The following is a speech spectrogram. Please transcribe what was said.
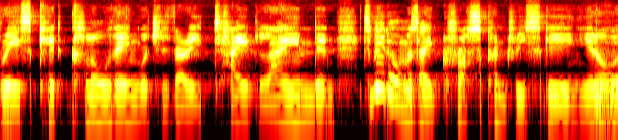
race kit clothing, which is very tight lined, and it's a bit almost like cross country skiing. You know,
